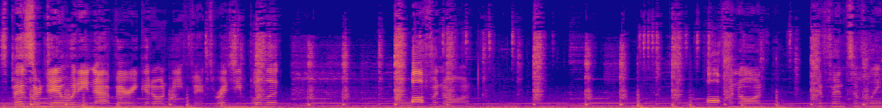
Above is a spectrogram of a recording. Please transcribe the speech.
Spencer Dinwiddie, not very good on defense. Reggie Bullock, off and on. Off and on defensively.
